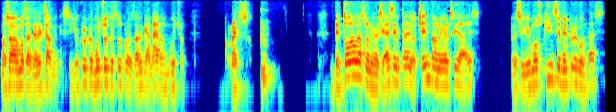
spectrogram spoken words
no sabemos hacer exámenes. Y yo creo que muchos de estos profesores ganaron mucho con eso. De todas las universidades, cerca de 80 universidades, recibimos 15 mil preguntas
